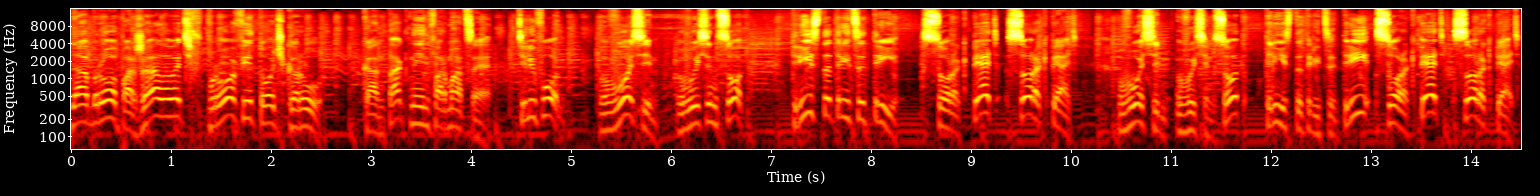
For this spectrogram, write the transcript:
Добро пожаловать в профи.ру. Контактная информация. Телефон 8 800 333 45 45. 8 800 333 45 45.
